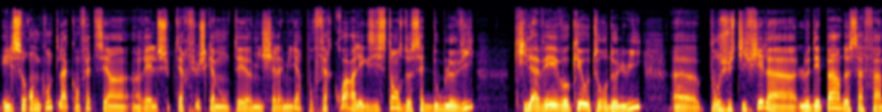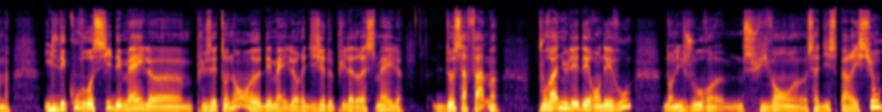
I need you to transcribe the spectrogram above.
Et ils se rendent compte là qu'en fait, c'est un, réel subterfuge qu'a monté euh, Michel Amiliard pour faire croire à l'existence de cette double vie qu'il avait évoqué autour de lui euh, pour justifier le départ de sa femme. Il découvre aussi des mails euh, plus étonnants, des mails rédigés depuis l'adresse mail de sa femme pour annuler des rendez-vous dans les jours suivant sa disparition.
